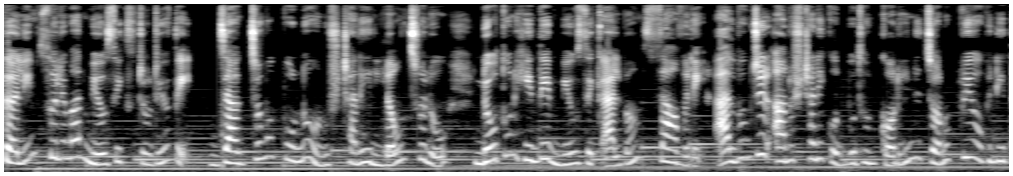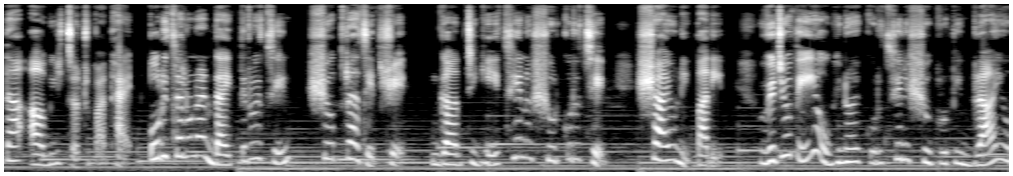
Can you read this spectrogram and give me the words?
সালিম সুলেমান মিউজিক স্টুডিওতে জাঁকজমকপূর্ণ অনুষ্ঠানে লঞ্চ হল নতুন হিন্দি মিউজিক অ্যালবাম সাভারে। অ্যালবামটির আনুষ্ঠানিক উদ্বোধন করেন জনপ্রিয় অভিনেতা আবির চট্টোপাধ্যায়। পরিচালনার দায়িত্বে রয়েছেন সত্যরাজিৎ সেন। গানটি গেয়েছেন ও সুর করেছেন সায়নী পালিত। ভিডিওতে অভিনয় করেছেন সুপ্রতিম রায় ও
